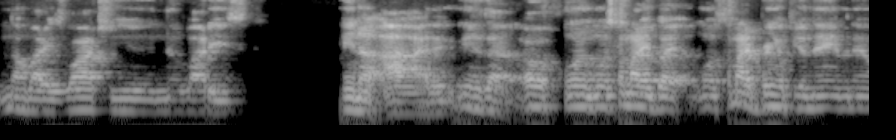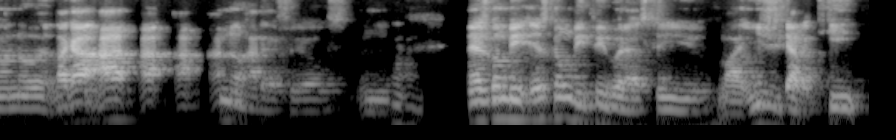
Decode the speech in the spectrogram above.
nobody's watching you, nobody's you know, I you know, like, oh, when, when somebody like when somebody bring up your name and they don't know it, like I I I, I know how that feels. And mm-hmm. There's gonna be it's gonna be people that see you. Like you just gotta keep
